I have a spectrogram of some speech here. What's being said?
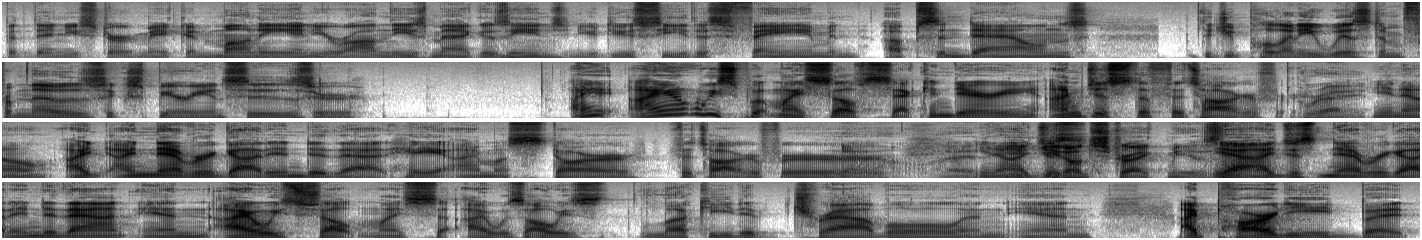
But then you start making money, and you're on these magazines, mm-hmm. and you do see this fame and ups and downs. Did you pull any wisdom from those experiences, or I, I always put myself secondary. I'm just the photographer. Right. You know, I, I never got into that, hey, I'm a star photographer. no? or, you know, you, I you just, don't strike me as yeah, I just never got into that. And I always felt my, I was always lucky to travel and, and I partied, but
